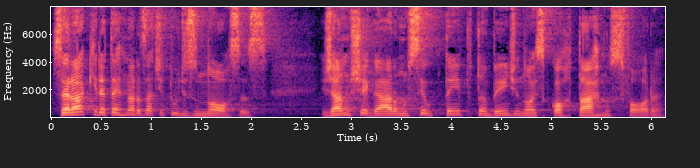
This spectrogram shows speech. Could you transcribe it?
Será que determinadas atitudes nossas já não chegaram no seu tempo também de nós cortarmos fora?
